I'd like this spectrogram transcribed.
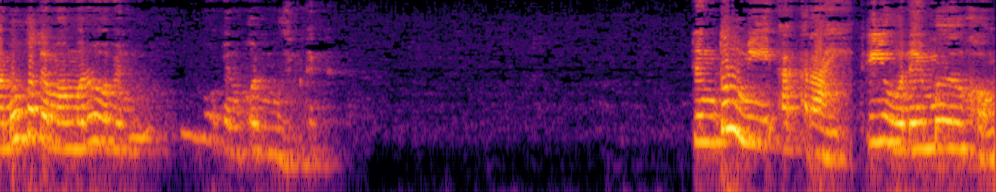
มนุษย์ก็จะมองมนุษย์ว่าเป็นเป็นคนเหมือนกัน จึงต้องมีอะไรที่อยู่ในมือของ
